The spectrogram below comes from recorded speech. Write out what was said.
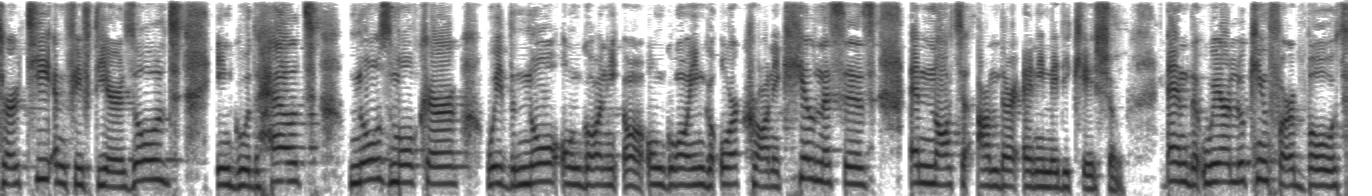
30 and 50 years old in good health, no smoker, with no ongoing uh, ongoing or chronic illnesses, and not under any medication. And we are looking for both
